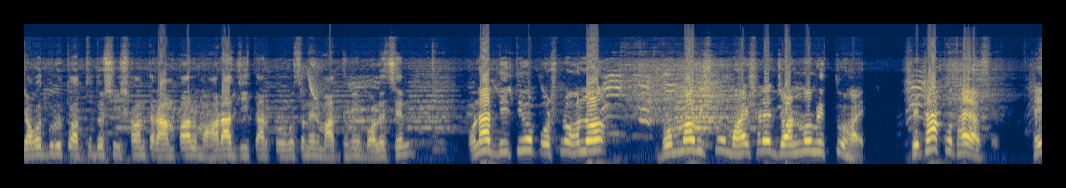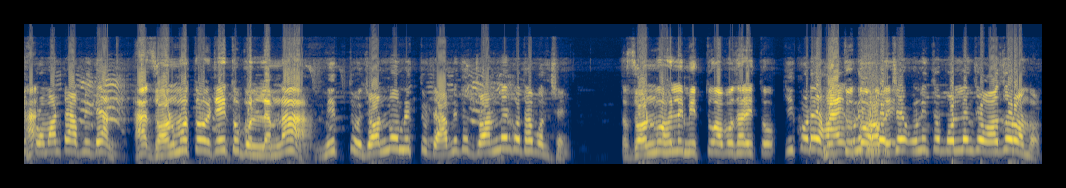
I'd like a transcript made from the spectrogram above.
জগৎগুরু তত্ত্বদর্শী সন্ত রামপাল মহারাজজি তার প্রবচনের মাধ্যমে বলেছেন। ওনার দ্বিতীয় প্রশ্ন হলো ব্রহ্মা বিষ্ণু মহেশ্বরের জন্ম মৃত্যু হয় সেটা কোথায় আছে? সেই হ্যাঁ। প্রমাণটা আপনি দেন। হ্যাঁ জন্ম তো এটাই তো বললাম না। মৃত্যু জন্ম মৃত্যুটা আপনি তো জন্মের কথা বলছেন। জন্ম হলে মৃত্যু অবধারিত। কি করে হয়? উনি তো বললেন যে অজর অমর।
